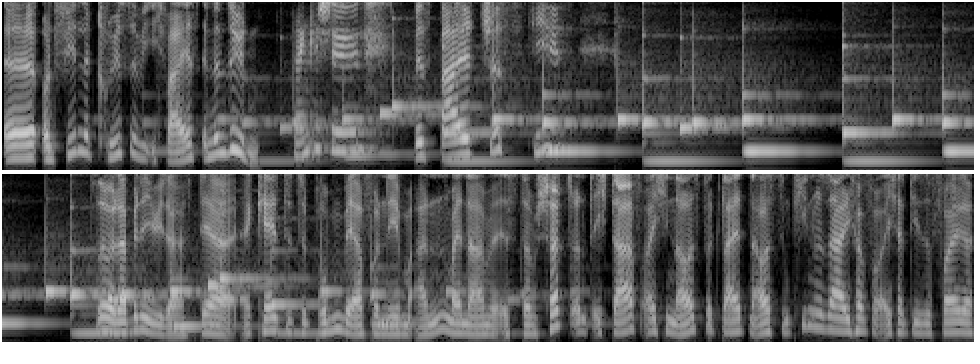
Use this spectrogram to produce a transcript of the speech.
äh, und viele Grüße, wie ich weiß, in den Süden. Dankeschön. Bis bald. Tschüss. Tschüss. So, da bin ich wieder. Der erkältete Brummbär von nebenan. Mein Name ist Tom Schott und ich darf euch hinaus begleiten aus dem Kinosaal. Ich hoffe, euch hat diese Folge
